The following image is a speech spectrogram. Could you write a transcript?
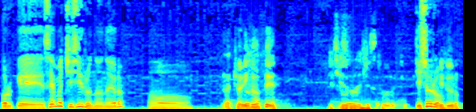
Porque se llama Chihiro, ¿no, negro? O... ¿La chorizo? Sí. Chizuru. Chizuru. Chizuru.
